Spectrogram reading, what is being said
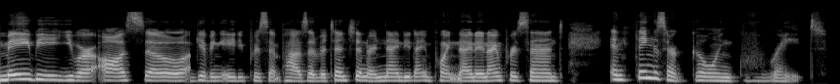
maybe you are also giving 80% positive attention or 99.99%, and things are going great.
